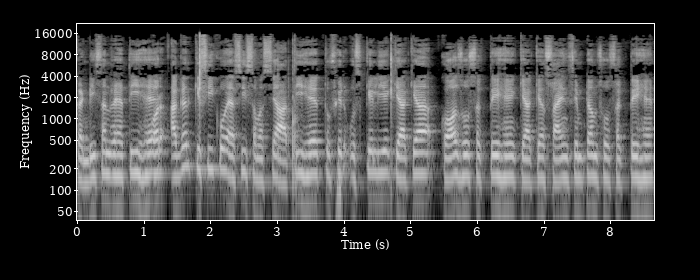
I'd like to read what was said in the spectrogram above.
कंडीशन रहती है। और अगर किसी को ऐसी समस्या आती है तो फिर उसके लिए क्या क्या कॉज हो सकते हैं क्या क्या साइन सिम्टम्स हो सकते हैं।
